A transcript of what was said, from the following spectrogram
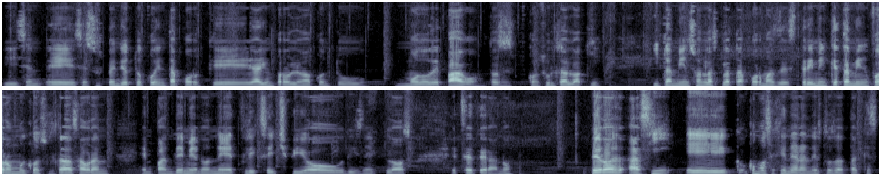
y dicen, eh, se suspendió tu cuenta porque hay un problema con tu modo de pago, entonces consúltalo aquí. Y también son las plataformas de streaming que también fueron muy consultadas ahora en, pandemia, ¿no? Netflix, HBO, Disney Plus, etcétera, ¿no? Pero así, eh, ¿cómo se generan estos ataques?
